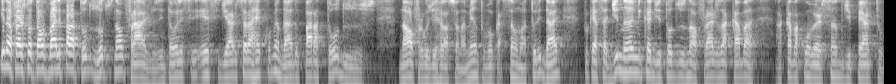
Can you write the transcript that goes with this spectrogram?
E naufrágio total vale para todos os outros naufrágios. Então esse, esse diário será recomendado para todos os náufragos de relacionamento, vocação, maturidade, porque essa dinâmica de todos os naufrágios acaba, acaba conversando de perto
